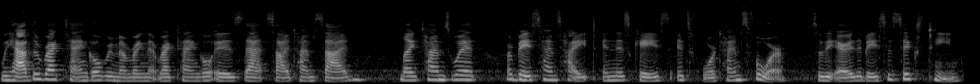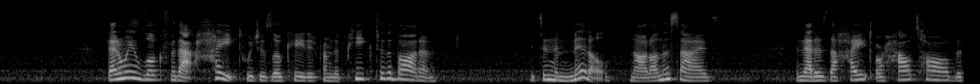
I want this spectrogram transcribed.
We have the rectangle, remembering that rectangle is that side times side, length times width, or base times height. In this case, it's 4 times 4, so the area of the base is 16. Then we look for that height, which is located from the peak to the bottom. It's in the middle, not on the sides, and that is the height or how tall the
